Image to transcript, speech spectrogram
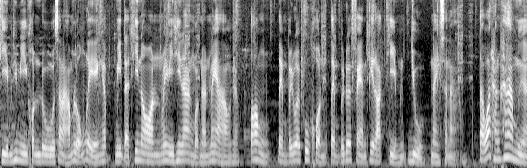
ทีมที่มีคนดูสนามหลงเหลงครับ มีแต่ที่นอนไม่มีที่นั่งแบบนั้นไม่เอาครับ ต้องเต็มไปด้วยผู้คน เต็มไปด้วยแฟนที่รักทีมอยู่ในสนาม แต่ว่าทั้ง 5 เมือง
